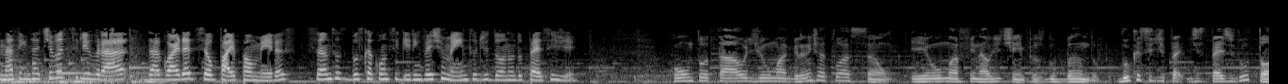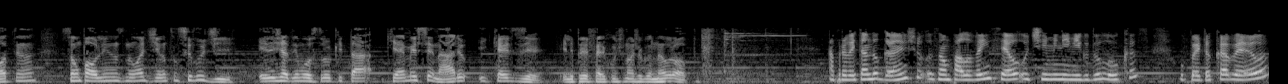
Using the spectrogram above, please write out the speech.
Na tentativa de se livrar da guarda de seu pai Palmeiras, Santos busca conseguir investimento de dono do PSG. Com um total de uma grande atuação e uma final de Champions do bando, Lucas se despe- despede do Tottenham. São Paulinos não adiantam se iludir. Ele já demonstrou que, tá, que é mercenário e quer dizer, ele prefere continuar jogando na Europa. Aproveitando o gancho, o São Paulo venceu o time inimigo do Lucas, o Porto Cabelo,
